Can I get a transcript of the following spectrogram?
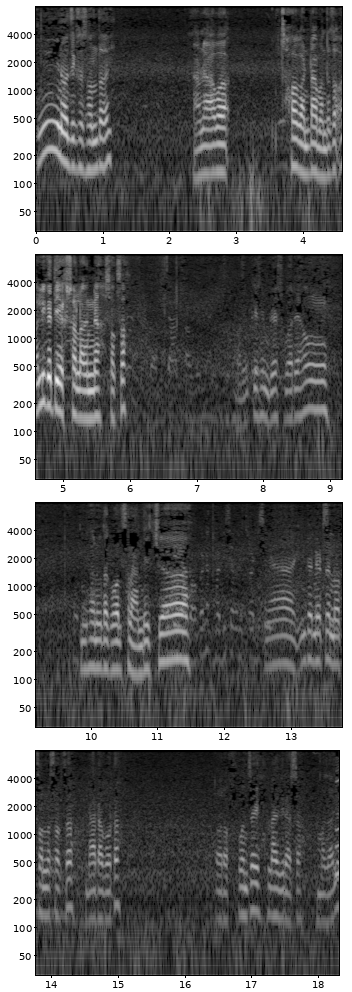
यहीँ नजिक छ सन्त है? हामीलाई अब छ घन्टाभन्दा चाहिँ अलिकति एक्स्ट्रा लाग्न सक्छ। एकैछिन रेस्ट गरे हौ निखान उता कलसल हान्दैछ यहाँ इन्टरनेट चाहिँ नचल्न सक्छ डाटाबाट। तर फोन चाहिँ लागिरहेछ मजाले।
